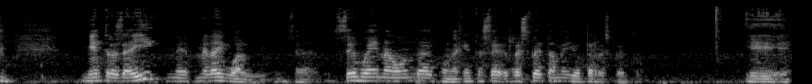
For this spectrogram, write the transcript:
Mientras de ahí, me, me da igual, güey. O sea, sé buena onda con la gente, sé- respétame, yo te respeto. Eh,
